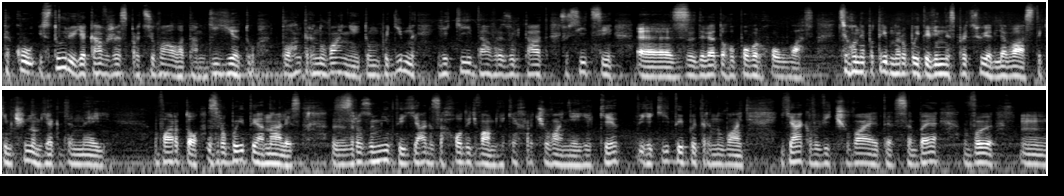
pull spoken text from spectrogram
Таку історію, яка вже спрацювала там дієту, план тренування і тому подібне, який дав результат сусідці е, з дев'ятого поверху у вас. Цього не потрібно робити. Він не спрацює для вас таким чином, як для неї. Варто зробити аналіз, зрозуміти, як заходить вам, яке харчування, яке, які типи тренувань, як ви відчуваєте себе в м,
